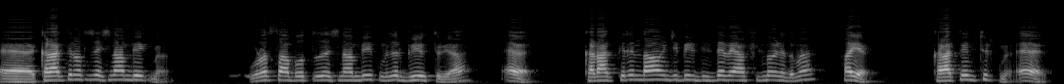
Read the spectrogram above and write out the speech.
Ee, karakterin 30 yaşından büyük mü? Uras abi 30 yaşından büyük müdür? Büyüktür ya. Evet. Karakterin daha önce bir dizide veya filmde oynadı mı? Hayır. Karakterin Türk mü? Evet.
